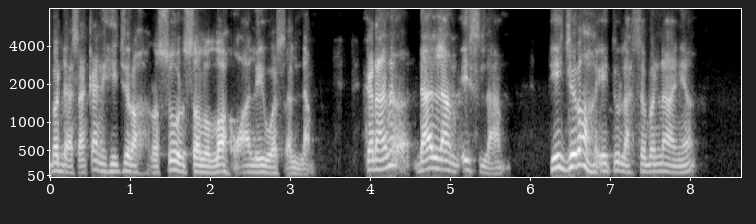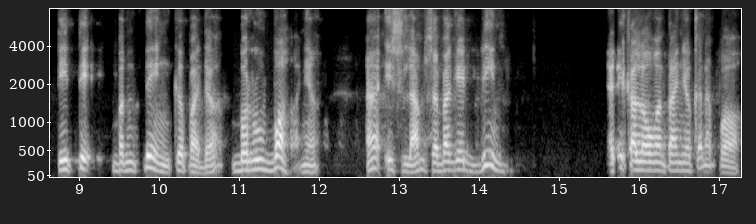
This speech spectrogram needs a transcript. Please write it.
berdasarkan hijrah Rasul sallallahu alaihi wasallam. Kerana dalam Islam hijrah itulah sebenarnya titik penting kepada berubahnya uh, Islam sebagai din. Jadi kalau orang tanya kenapa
